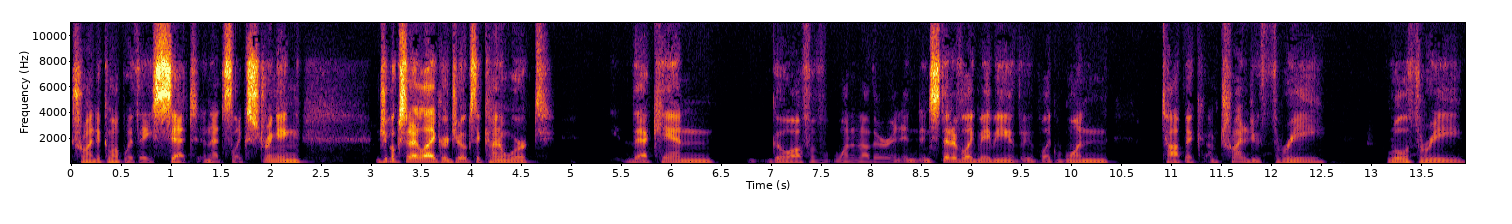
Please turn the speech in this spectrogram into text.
trying to come up with a set, and that's like stringing jokes that I like or jokes that kind of worked that can go off of one another. And, and instead of like maybe like one topic, I'm trying to do three, rule of three.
